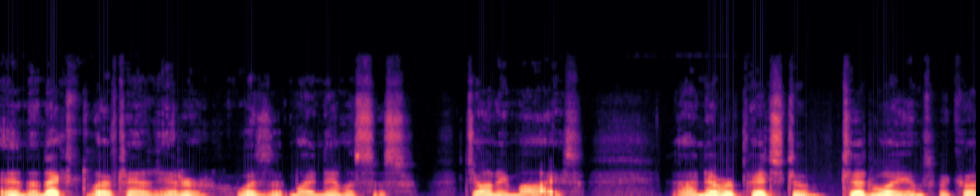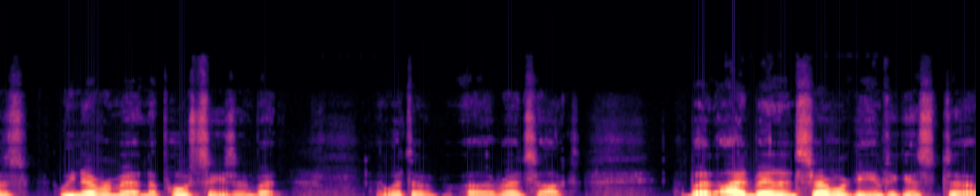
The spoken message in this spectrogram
And the next left-handed hitter was my nemesis, Johnny Mize. I never pitched to Ted Williams because we never met in the postseason, but with the uh, Red Sox. But I had been in several games against uh,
